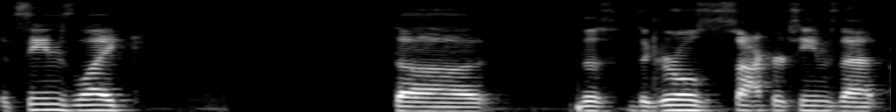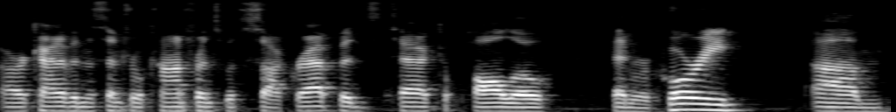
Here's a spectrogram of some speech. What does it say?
it seems like the the the girls soccer teams that are kind of in the Central Conference with Sauk Rapids, Tech, Apollo, and Rocori. Um,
